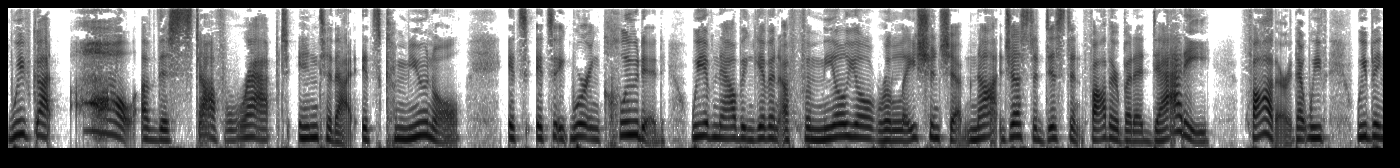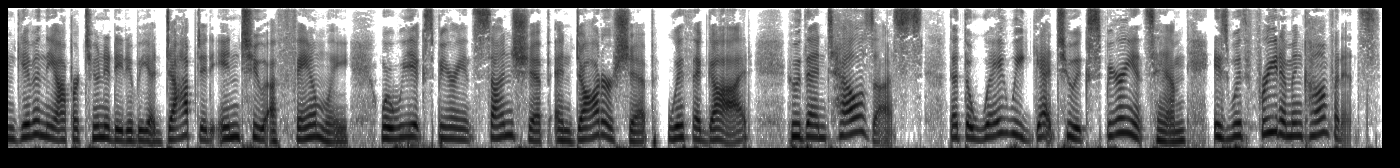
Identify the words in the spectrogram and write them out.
we've got all of this stuff wrapped into that. It's communal. It's, it's, we're included. We have now been given a familial relationship, not just a distant father, but a daddy father that we've we've been given the opportunity to be adopted into a family where we experience sonship and daughtership with a God who then tells us that the way we get to experience him is with freedom and confidence.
